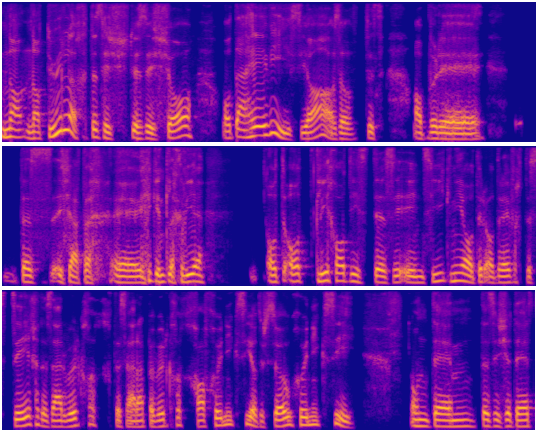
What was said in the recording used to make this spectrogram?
Na, natürlich, das ist, das ist schon auch der Hinweis, ja, also das, aber äh, das ist eben äh, eigentlich wie oder, oder gleich auch das, das Insignie oder, oder einfach das Zeichen, dass er wirklich, dass er eben wirklich kann König sein oder soll König sein. Und ähm, das ist ja dort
